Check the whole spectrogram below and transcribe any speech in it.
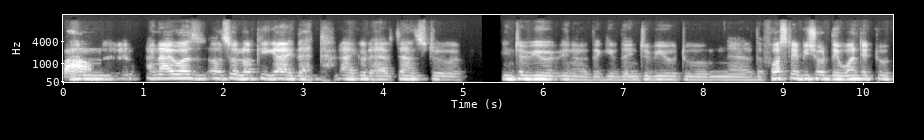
Wow. And, and- I was also lucky guy that I could have chance to interview, you know, they give the interview to um, uh, the first episode. They wanted to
